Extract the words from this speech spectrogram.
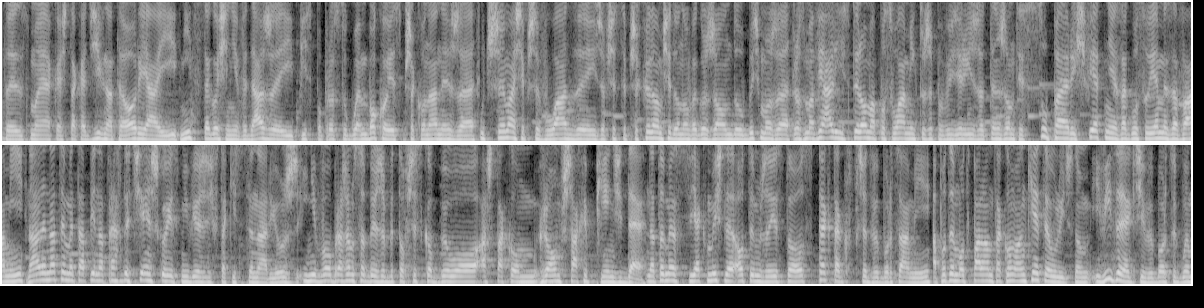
to jest moja jakaś taka dziwna teoria i nic z tego się nie wydarzy i PiS po prostu głęboko jest przekonany, że utrzyma się przy władzy i że wszyscy przychylą się do nowego rządu. Być może rozmawiali z tyloma posłami, którzy powiedzieli, że ten rząd jest super i świetnie, zagłosujemy za wami. No ale na tym etapie naprawdę ciężko jest mi wierzyć w taki scenariusz i nie wyobrażam sobie, żeby to wszystko było aż taką grą w szachy 5D. Natomiast jak myślę o tym, że jest to spektakl przed wyborcami, a potem odpalam taką ankietę uliczną i widzę, jak ci wyborcy głęboko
